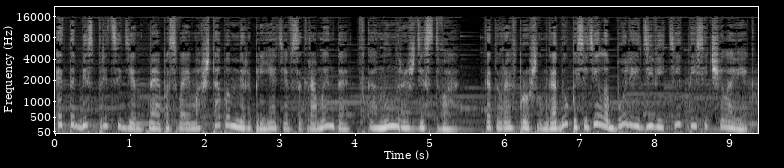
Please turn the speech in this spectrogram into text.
Это беспрецедентное по своим масштабам мероприятие в Сакраменто в канун Рождества, которое в прошлом году посетило более 9 тысяч человек –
